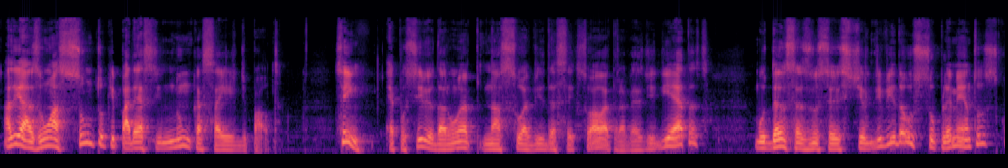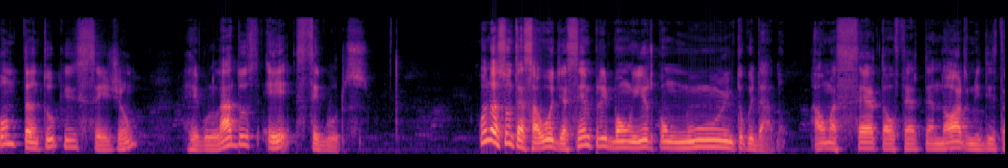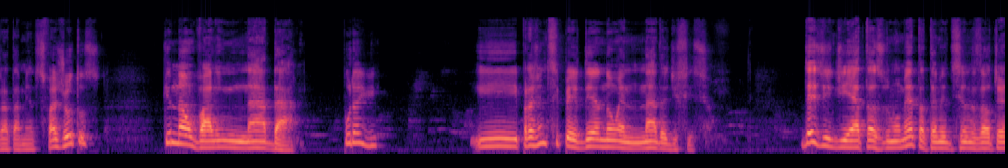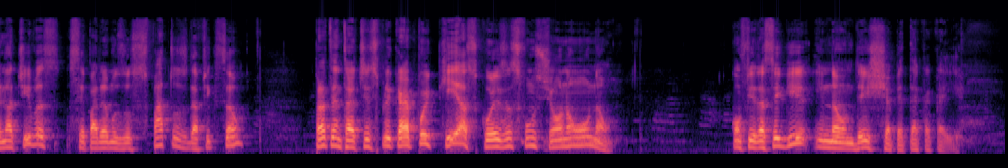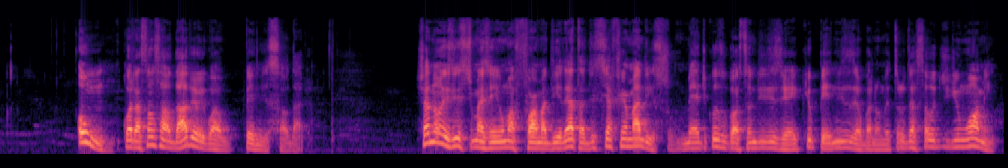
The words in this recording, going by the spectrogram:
Aliás, um assunto que parece nunca sair de pauta. Sim, é possível dar um up na sua vida sexual através de dietas, mudanças no seu estilo de vida ou suplementos, contanto que sejam regulados e seguros. Quando o assunto é saúde, é sempre bom ir com muito cuidado. Há uma certa oferta enorme de tratamentos fajutos que não valem nada por aí. E para a gente se perder não é nada difícil. Desde dietas do momento até medicinas alternativas, separamos os fatos da ficção para tentar te explicar por que as coisas funcionam ou não. Confira a seguir e não deixe a peteca cair. 1. Um, coração saudável igual pênis saudável. Já não existe mais nenhuma forma direta de se afirmar isso. Médicos gostam de dizer que o pênis é o barômetro da saúde de um homem.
